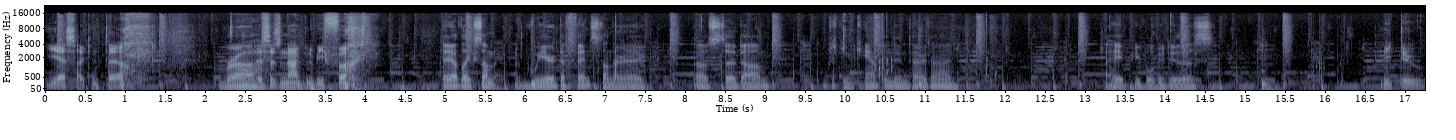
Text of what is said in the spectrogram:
Yes, I can tell. Bruh. This is not gonna be fun. They have like some weird defense on their egg. That was so dumb. I've just been camping the entire time. I hate people who do this. Me too.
